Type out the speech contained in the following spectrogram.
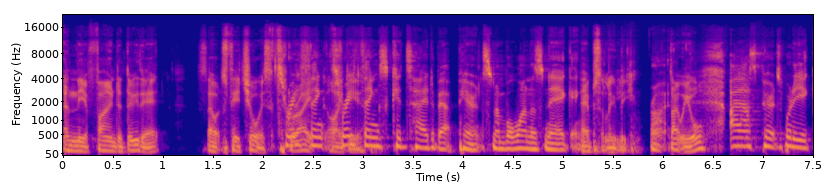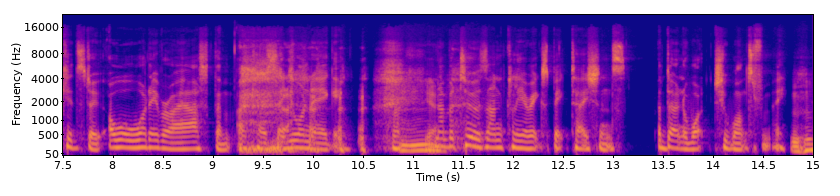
in their phone to do that. So it's their choice. It's three great thing, three things kids hate about parents. Number one is nagging. Absolutely. Right. Don't we all? I ask parents, what do your kids do? Oh, well, whatever I ask them. Okay, so you're nagging. Right. Number two is unclear expectations. I don't know what she wants from me. Mm-hmm.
